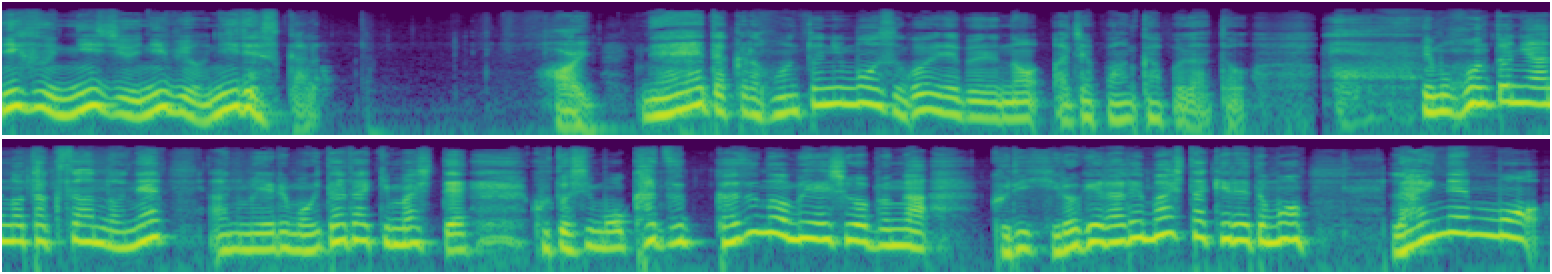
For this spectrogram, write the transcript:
2分22秒2ですから。はい。ねだから本当にもうすごいレベルのジャパンカップだと。でも本当にあのたくさんのねあのメールもいただきまして今年も数々の名勝負が繰り広げられましたけれども来年も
